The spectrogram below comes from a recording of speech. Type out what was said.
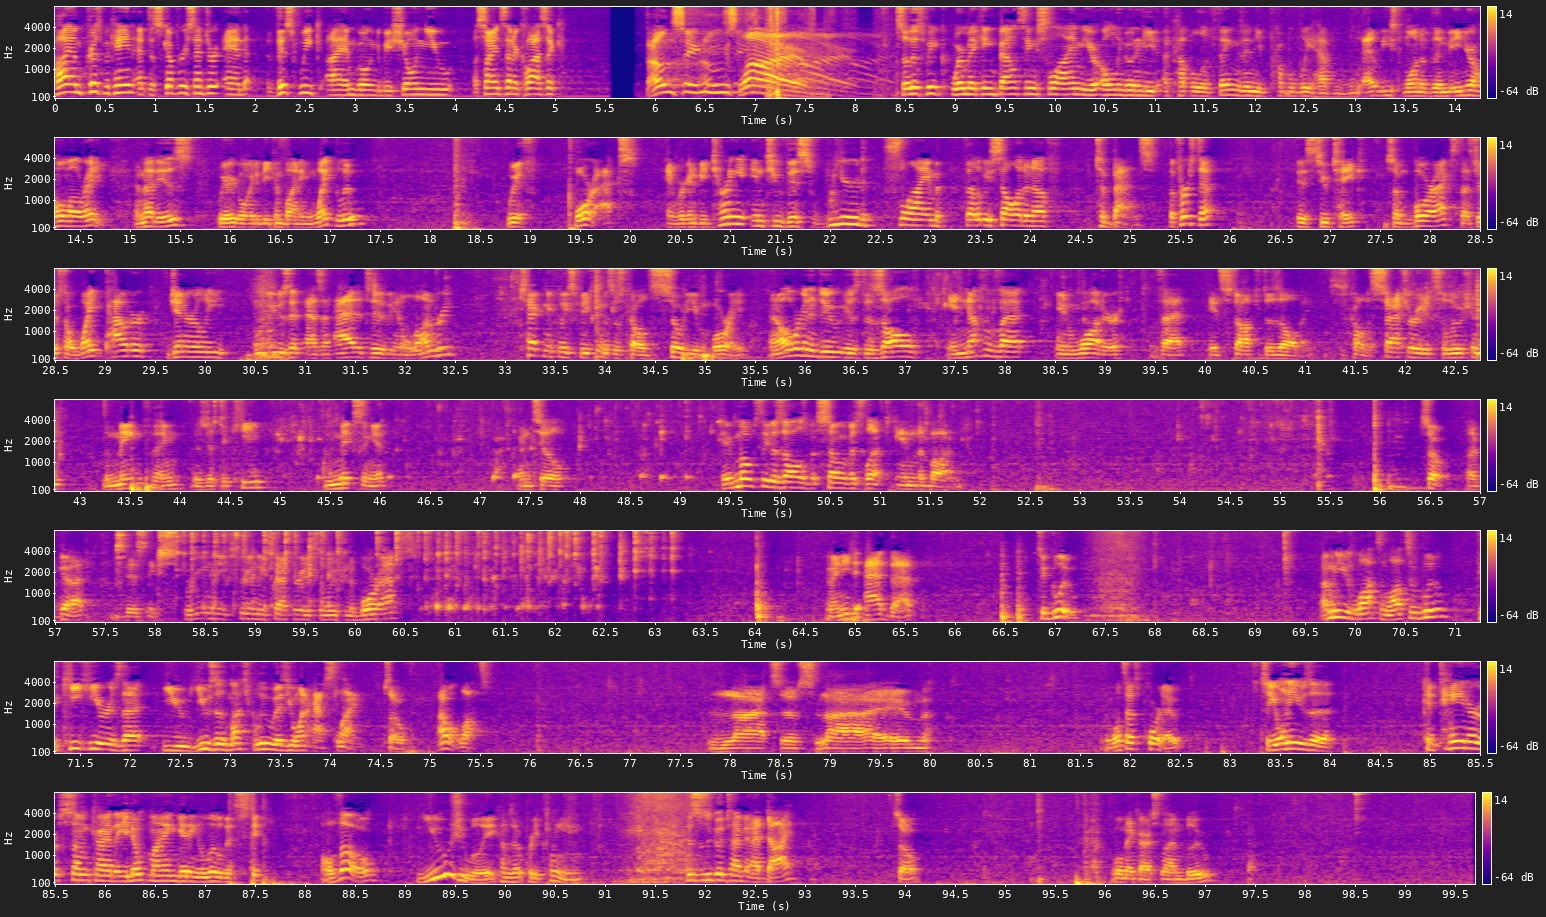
Hi, I'm Chris McCain at Discovery Center, and this week I am going to be showing you a Science Center classic, Bouncing Slime! So this week we're making bouncing slime. You're only going to need a couple of things, and you probably have at least one of them in your home already. And that is, we're going to be combining white glue with borax, and we're going to be turning it into this weird slime that'll be solid enough to bounce. The first step is to take some borax, that's just a white powder. Generally, we use it as an additive in laundry. Technically speaking, this is called sodium borate. And all we're going to do is dissolve enough of that in water that it stops dissolving. This is called a saturated solution. The main thing is just to keep mixing it until it mostly dissolves, but some of it's left in the bottom. So, I've got this extremely, extremely saturated solution of borax. And I need to add that to glue. I'm going to use lots and lots of glue. The key here is that you use as much glue as you want to have slime. So, I want lots. Lots of slime. And once that's poured out, so you want to use a container of some kind that you don't mind getting a little bit sticky. Although, usually it comes out pretty clean. This is a good time to add dye. So, we'll make our slime blue.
